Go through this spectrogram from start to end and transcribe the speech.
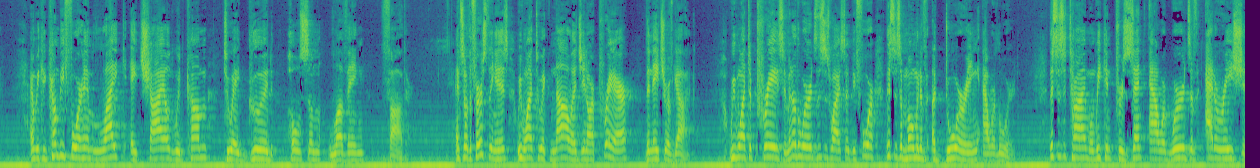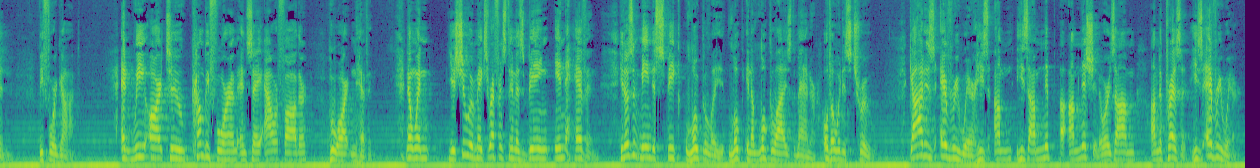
and we can come before Him like a child would come to a good, wholesome, loving Father. And so the first thing is we want to acknowledge in our prayer the nature of God. We want to praise Him. In other words, this is why I said before, this is a moment of adoring our Lord. This is a time when we can present our words of adoration before God. And we are to come before him and say, Our Father who art in heaven. Now, when Yeshua makes reference to him as being in heaven, he doesn't mean to speak locally, in a localized manner, although it is true. God is everywhere. He's, um, he's omnip- uh, omniscient or he's omnipresent. He's everywhere.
